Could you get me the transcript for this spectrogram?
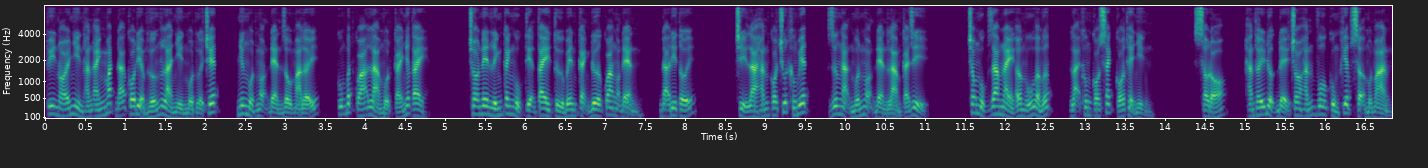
tuy nói nhìn hắn ánh mắt đã có điểm hướng là nhìn một người chết, nhưng một ngọn đèn dầu mà lấy, cũng bất quá là một cái nhấc tay. Cho nên lính canh ngục tiện tay từ bên cạnh đưa qua ngọn đèn, đã đi tới. Chỉ là hắn có chút không biết, dương ngạn muốn ngọn đèn làm cái gì. Trong ngục giam này âm ú ấm ức, lại không có sách có thể nhìn. Sau đó, hắn thấy được để cho hắn vô cùng khiếp sợ một màn.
